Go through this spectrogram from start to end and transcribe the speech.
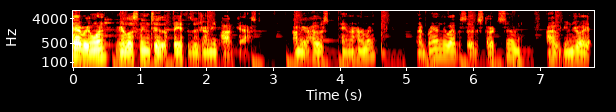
Hey everyone, you're listening to the Faith is a Journey podcast. I'm your host, Tanner Herman, and a brand new episode starts soon. I hope you enjoy it.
